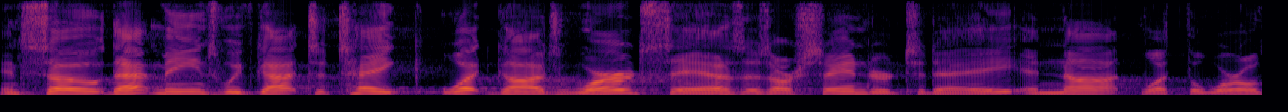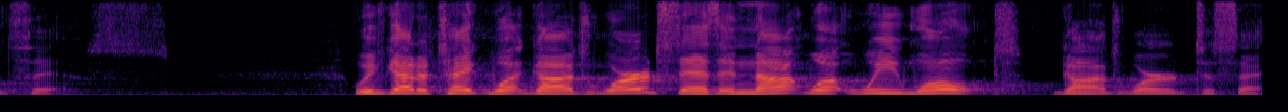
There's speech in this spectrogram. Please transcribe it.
And so that means we've got to take what God's Word says as our standard today and not what the world says. We've got to take what God's Word says and not what we want God's Word to say.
